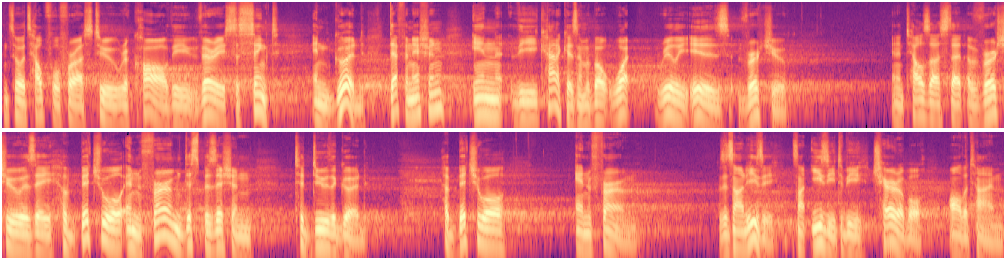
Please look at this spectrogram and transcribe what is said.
And so it's helpful for us to recall the very succinct and good definition in the Catechism about what really is virtue. And it tells us that a virtue is a habitual and firm disposition to do the good. Habitual and firm. Because it's not easy. It's not easy to be charitable all the time.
